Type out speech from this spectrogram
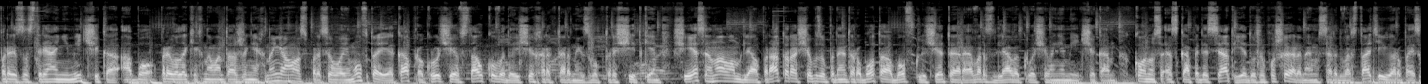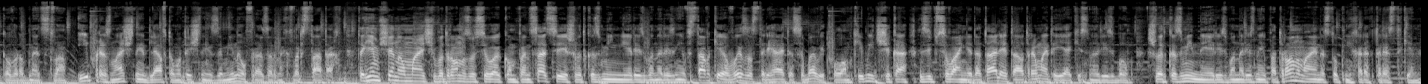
При застряганні мітчика або при великих навантаженнях на нього спрацьовує муфта, яка прокручує вставку, видаючи характерний звук трещітки, що є сигналом для оператора, щоб зупинити роботу або включити реверс для викручування мітчика. Конус СК-50 є дуже поширеним серед верстатів європейського виробництва і призначений для автоматичної заміни у фрезерних верстатах. Таким чином, маючи патрон з усілої компенсації, швидкозмінні різьбонарізні вставки, ви застерігаєте себе від поломки мітчика, зіпсування деталі та отримаєте якісну різьбу. Швидкозмінний різьбонарізний патрон має наступні характеристики:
